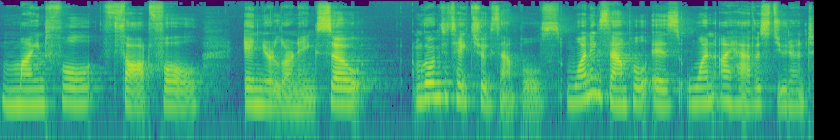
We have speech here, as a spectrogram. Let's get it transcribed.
mindful, thoughtful in your learning. So I'm going to take two examples. One example is when I have a student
